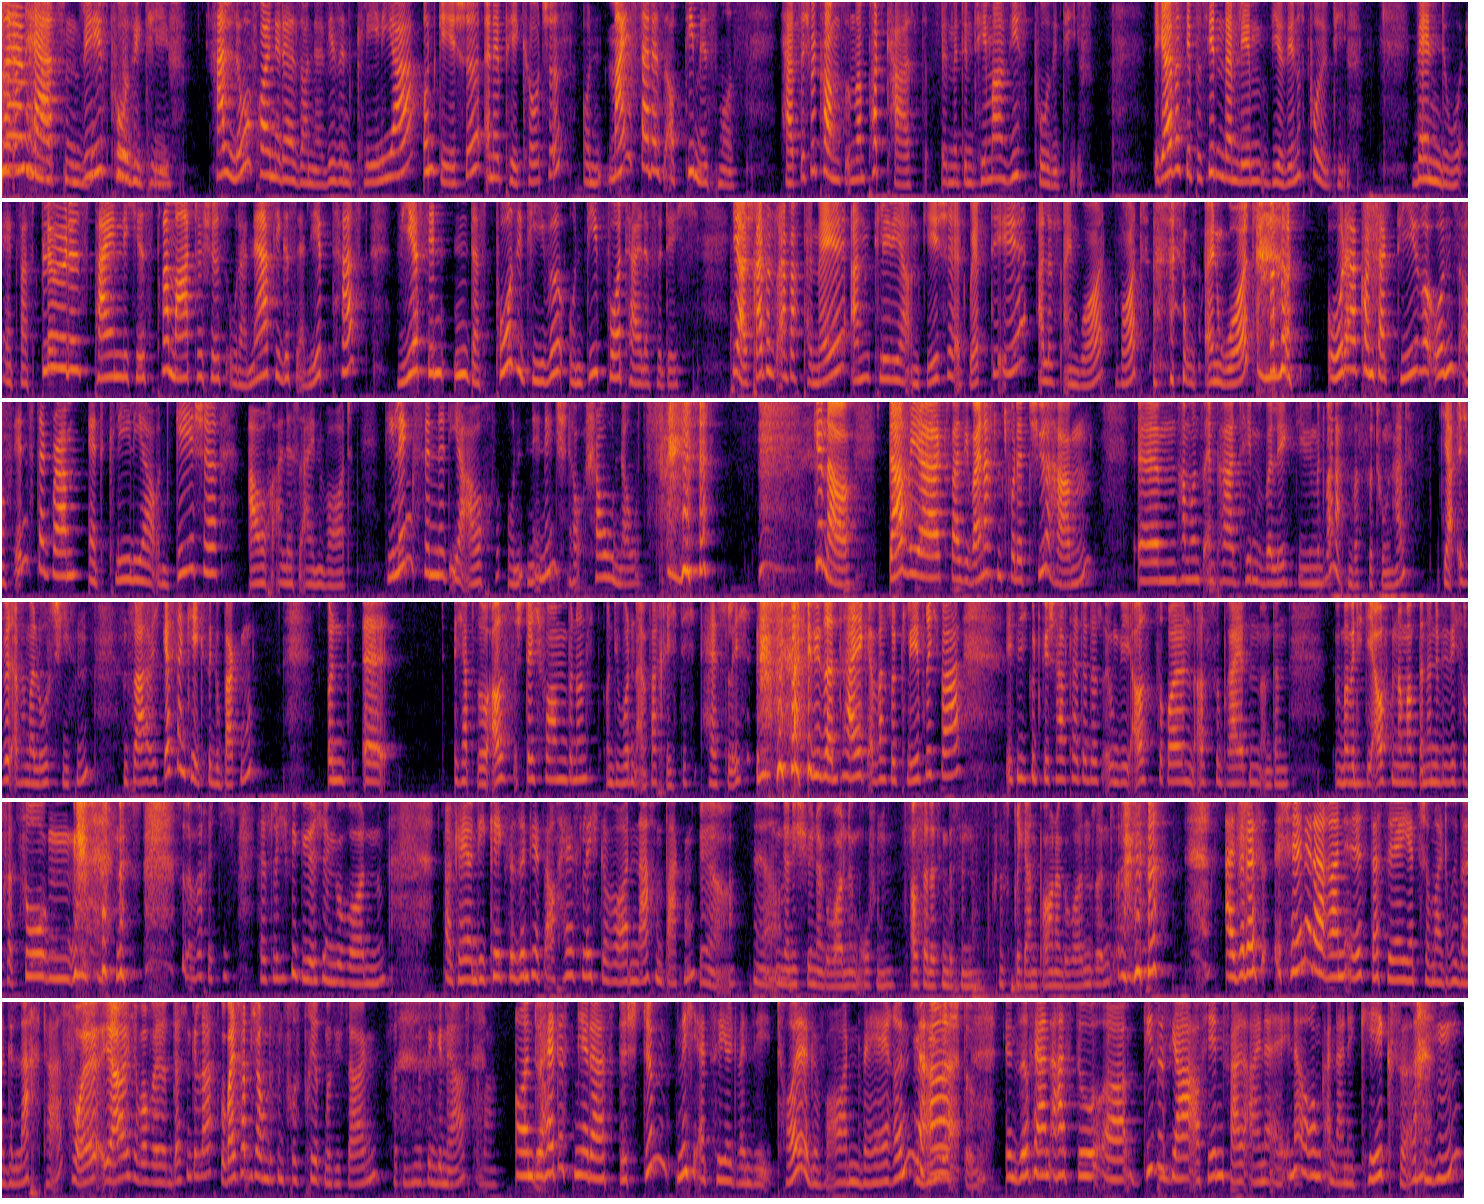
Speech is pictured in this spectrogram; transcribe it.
Sonne im Herzen, sie ist positiv. Hallo Freunde der Sonne, wir sind Clelia und Gesche, NLP-Coaches und Meister des Optimismus. Herzlich willkommen zu unserem Podcast mit dem Thema Sie ist positiv. Egal was dir passiert in deinem Leben, wir sehen es positiv. Wenn du etwas Blödes, Peinliches, Dramatisches oder Nerviges erlebt hast, wir finden das Positive und die Vorteile für dich. Ja, schreib uns einfach per Mail an clelia und web.de. Alles ein Wort. Wort. ein Wort. Oder kontaktiere uns auf Instagram at clelia und gesche. Auch alles ein Wort. Die Links findet ihr auch unten in den Show Notes. genau. Da wir quasi Weihnachten vor der Tür haben, ähm, haben wir uns ein paar Themen überlegt, die mit Weihnachten was zu tun hat ja, ich würde einfach mal losschießen. Und zwar habe ich gestern Kekse gebacken und äh, ich habe so Ausstechformen benutzt und die wurden einfach richtig hässlich, weil dieser Teig einfach so klebrig war. Ich es nicht gut geschafft hatte, das irgendwie auszurollen und auszubreiten und dann immer wenn ich die aufgenommen habe, dann haben die sich so verzogen. das sind einfach richtig hässliche Figürchen geworden. Okay, und die Kekse sind jetzt auch hässlich geworden nach dem Backen. Ja. ja. Sind ja nicht schöner geworden im Ofen. Außer, dass sie ein bisschen knuspriger und brauner geworden sind. Also das Schöne daran ist, dass du ja jetzt schon mal drüber gelacht hast. Voll, ja, ich habe auch währenddessen gelacht. Wobei es hat mich auch ein bisschen frustriert, muss ich sagen. Es hat mich ein bisschen genervt, aber. Und du ja. hättest mir das bestimmt nicht erzählt, wenn sie toll geworden wären. Mhm, das äh, stimmt. Insofern hast du äh, dieses Jahr auf jeden Fall eine Erinnerung an deine Kekse. Mhm.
